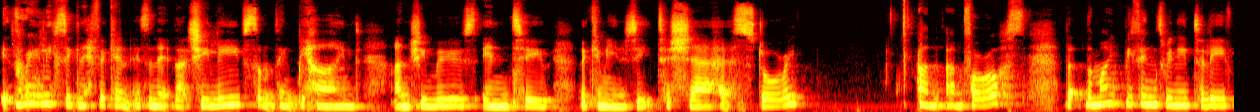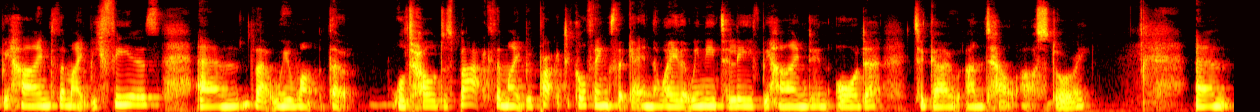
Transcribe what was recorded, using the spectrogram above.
It's really significant, isn't it, that she leaves something behind and she moves into the community to share her story. And, and for us, that there might be things we need to leave behind. There might be fears um, that we want that will hold us back. There might be practical things that get in the way that we need to leave behind in order to go and tell our story. Um,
